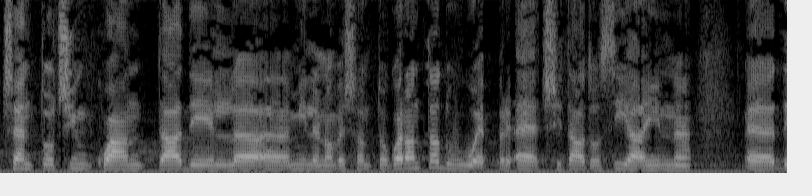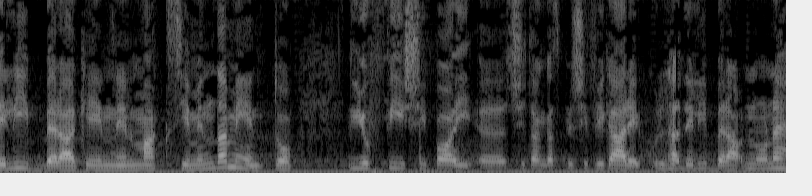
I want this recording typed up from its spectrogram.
150 del eh, 1942, è citato sia in eh, delibera che nel maxi emendamento. Gli uffici poi, eh, ci tengo a specificare, la delibera non è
